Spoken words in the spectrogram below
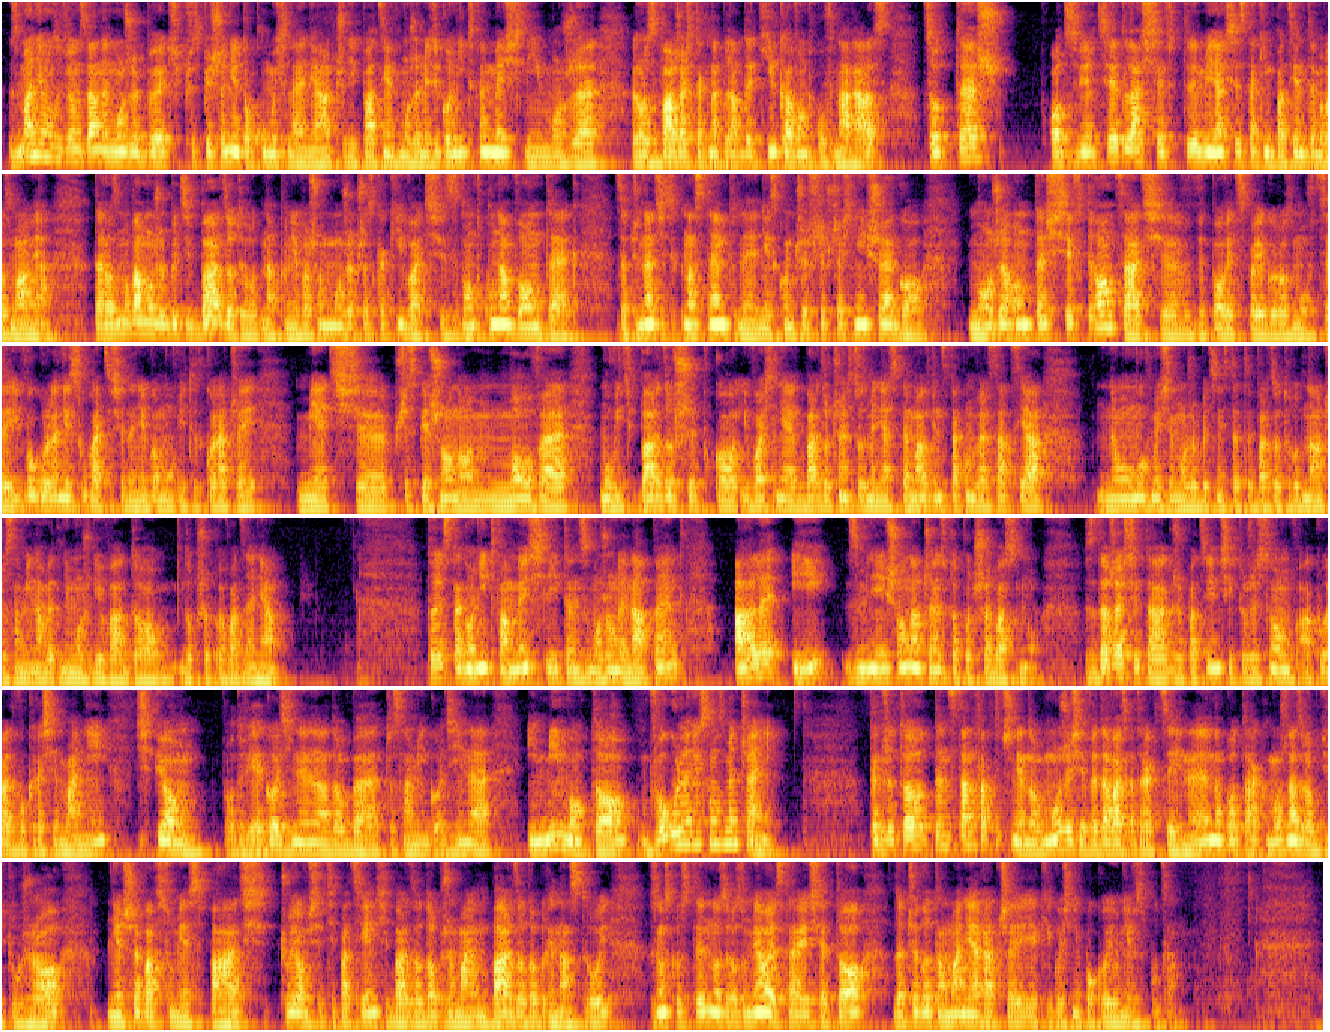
Z manią związane może być przyspieszenie toku myślenia, czyli pacjent może mieć gonitwę myśli, może rozważać tak naprawdę kilka wątków naraz, co też odzwierciedla się w tym, jak się z takim pacjentem rozmawia. Ta rozmowa może być bardzo trudna, ponieważ on może przeskakiwać z wątku na wątek, zaczynać następny, nie skończywszy wcześniejszego. Może on też się wtrącać w wypowiedź swojego rozmówcy i w ogóle nie słuchać, co się do niego mówi, tylko raczej mieć e, przyspieszoną mowę, mówić bardzo szybko i właśnie bardzo często zmieniać temat, więc ta konwersacja, no umówmy się, może być niestety bardzo trudna, a czasami nawet niemożliwa do, do przeprowadzenia. To jest ta gonitwa myśli, ten wzmożony napęd, ale i zmniejszona często potrzeba snu. Zdarza się tak, że pacjenci, którzy są w, akurat w okresie manii, śpią po dwie godziny na dobę, czasami godzinę i mimo to w ogóle nie są zmęczeni. Także to ten stan faktycznie no, może się wydawać atrakcyjny, no bo tak, można zrobić dużo, nie trzeba w sumie spać, czują się ci pacjenci bardzo dobrze, mają bardzo dobry nastrój. W związku z tym no, zrozumiałe staje się to, dlaczego ta mania raczej jakiegoś niepokoju nie wzbudza.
